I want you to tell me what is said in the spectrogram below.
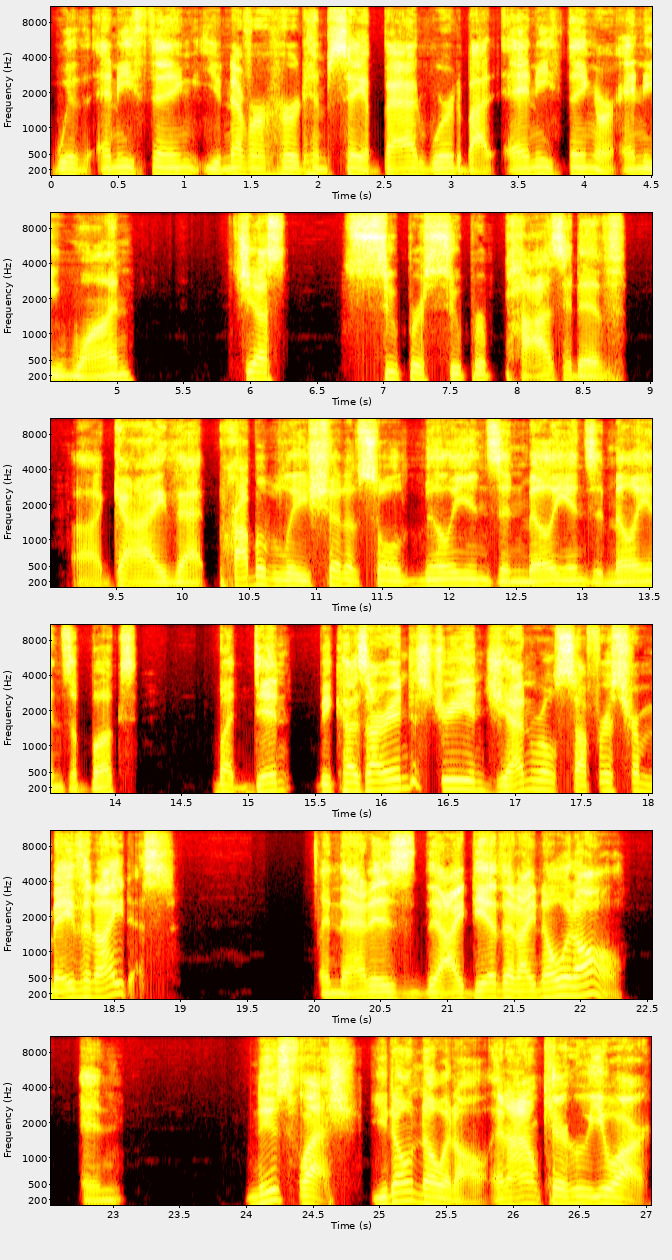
with anything. You never heard him say a bad word about anything or anyone. Just super, super positive uh, guy that probably should have sold millions and millions and millions of books, but didn't because our industry in general suffers from mavenitis. And that is the idea that I know it all. And newsflash you don't know it all. And i don't care who you are.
